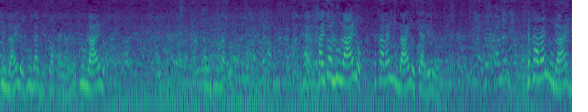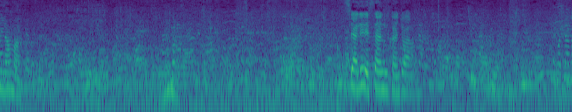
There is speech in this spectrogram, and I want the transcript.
လှူလိုက်လို့လှူလိုက်ပြီးသွားခိုင်းလိုက်လို့လှူလိုက်လို့ အော်လှူလိုက်ဟဲ့ပိုက်စောလှူလိုက်လို့တခါတည်းလှူလိုက်လို့ဆရာလေးတွေတခါတည်းလှူလိုက်ဒီနားမှာဆရာလေးတွေစံလူခံကြွားတော့ထဲတ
